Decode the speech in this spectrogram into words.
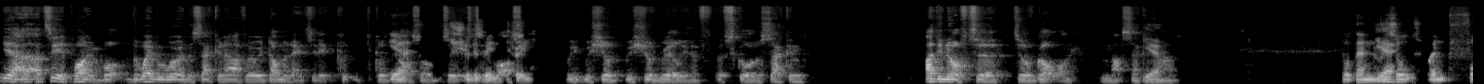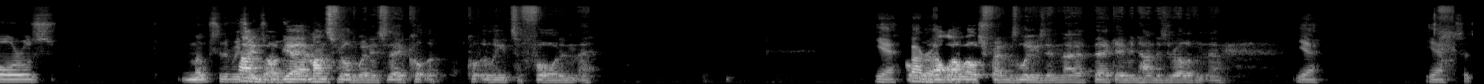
Yeah, I'd see your point, but the way we were in the second half, where we dominated, it could, could Yeah, also see it Should have been loss. three. We, we should we should really have, have scored a second. Had enough to to have got one in that second Yeah. half. But then the Yeah. results went for us. Most of the results. Kind of, yeah. Mansfield winning, so they cut the cut the lead to four, didn't they? Yeah, Barrow. our, our Welsh friends losing, their their game in hand is irrelevant now. Yeah, yeah. Such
